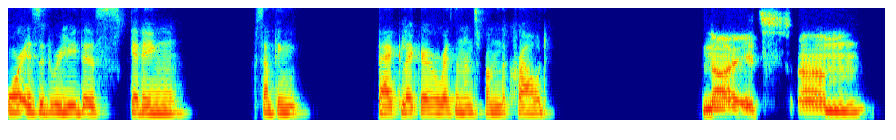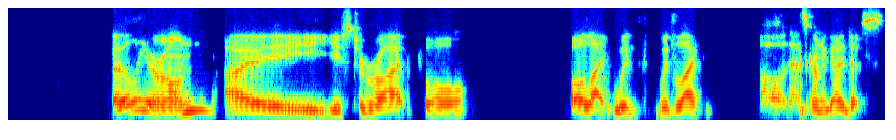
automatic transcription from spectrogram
or is it really this getting something back like a resonance from the crowd? No, it's um earlier on I used to write for or like with with like oh that's gonna go that's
